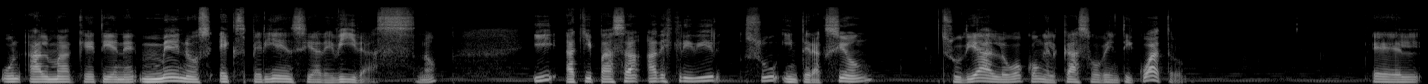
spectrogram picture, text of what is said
un alma que tiene menos experiencia de vidas, ¿no? Y aquí pasa a describir su interacción, su diálogo con el caso 24. El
